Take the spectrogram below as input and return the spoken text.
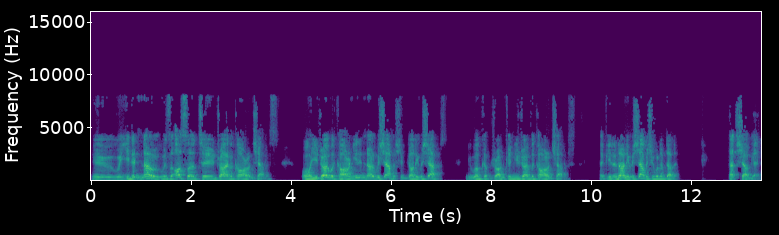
You, you didn't know it was also to drive a car on Shabbos. Or you drove a car and you didn't know it was Shabbos. You forgot it was Shabbos. You woke up drunk and you drove the car on Shabbos. If you'd have known it was Shabbos, you wouldn't have done it. That's shogeg.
